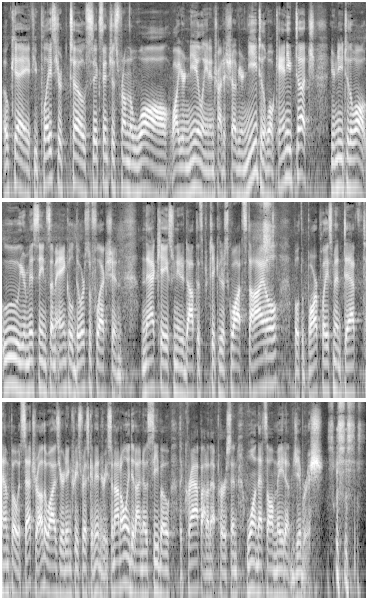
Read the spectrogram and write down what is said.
okay, if you place your toe six inches from the wall while you're kneeling and try to shove your knee to the wall, can you touch your knee to the wall? Ooh, you're missing some ankle dorsiflexion. In that case, we need to adopt this particular squat style, both the bar placement, depth, tempo, etc. Otherwise, you're at increased risk of injury. So not only did I nocebo the crap out of that person, one, that's all made up gibberish.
